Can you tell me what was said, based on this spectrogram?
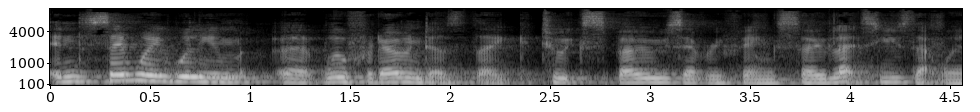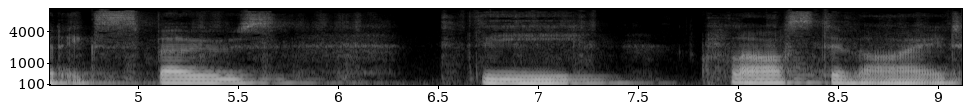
in the same way William uh, Wilfred Owen does, like to expose everything. So let's use that word, expose the class divide,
